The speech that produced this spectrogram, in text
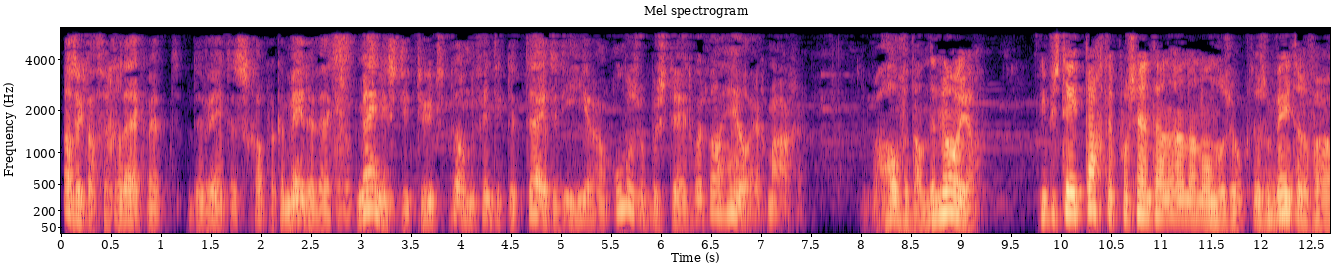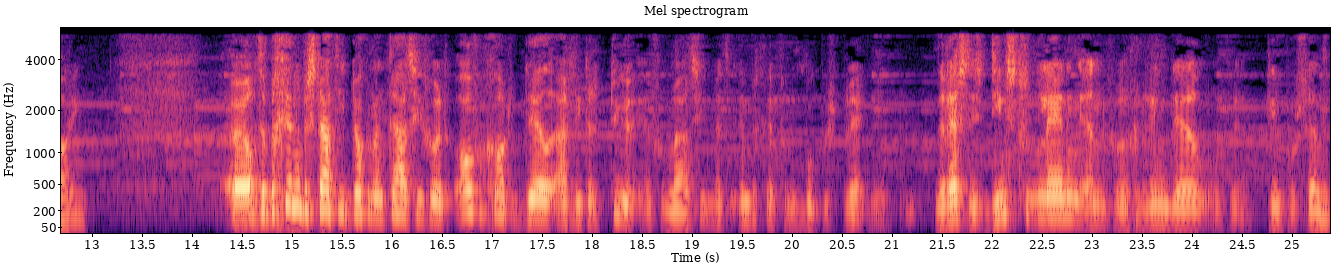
Als ik dat vergelijk met de wetenschappelijke medewerkers op mijn instituut, dan vind ik de tijd die hier aan onderzoek besteed wordt wel heel erg mager. Behalve dan de Nooier. Die besteedt 80% aan, aan, aan onderzoek. Dat is een betere verhouding. Eh, om te beginnen bestaat die documentatie voor het overgrote deel uit literatuurinformatie met inbegrip van de boekbesprekingen. De rest is dienstverlening en voor een gering deel, ongeveer 10%,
